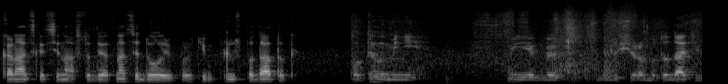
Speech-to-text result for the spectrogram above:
канадська ціна 119 доларів, потім плюс податок. Платили мені мої якби будущі роботодателі.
